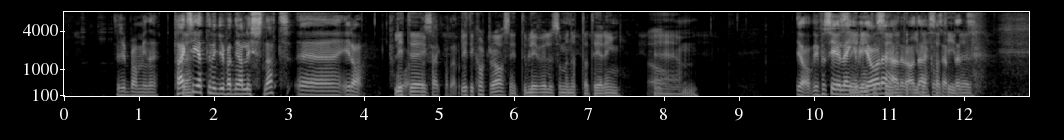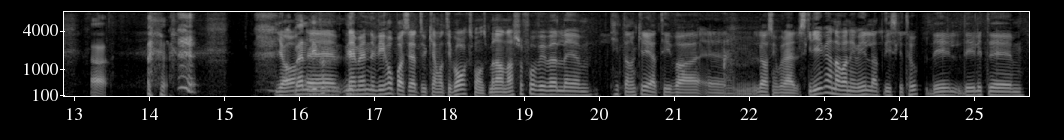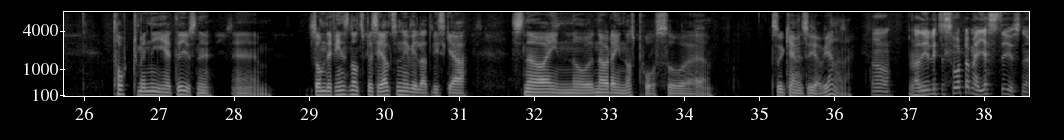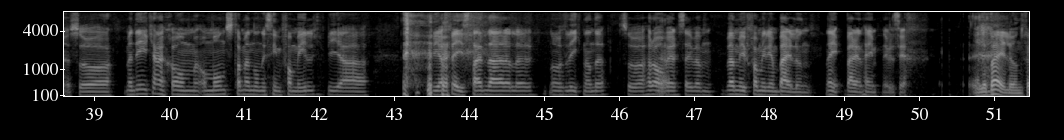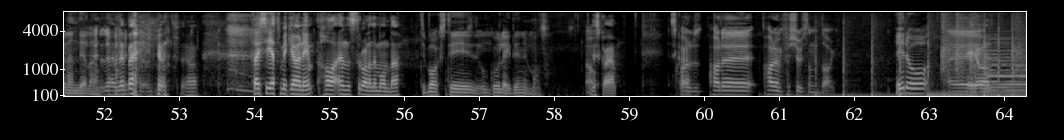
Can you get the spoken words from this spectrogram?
Så det är bra minne. Tack så Det- jättemycket för att ni har lyssnat eh, idag. På, Lite- på. Lite kortare avsnitt, det blir väl som en uppdatering Ja. Ehm, Ja, vi får se hur länge vi inte, gör det här då, det här konceptet. tider. Ja. Ja, Men vi får- eh, vi- nej men vi hoppas ju att du kan vara tillbaks Måns, men annars så får vi väl eh, hitta någon kreativa eh, lösning på det här. Skriv gärna vad ni vill att vi ska ta upp. Det är, det är lite eh, torrt med nyheter just nu. Eh, så om det finns något speciellt som ni vill att vi ska snöa in och nörda in oss på så, eh, så, kan vi, så gör vi gärna det. Ja. ja, Mm. det är ju lite svårt att ha med gäster just nu så Men det är kanske om, om Måns tar med någon i sin familj via Via Facetime där eller något liknande Så hör av Ja. er, säg vem, vem i familjen Berglund, nej Bergenheim ni vill se Eller Berglund för den delen. Eller Berglund. ja. Tack så jättemycket hörni, ha en strålande måndag. Tillbaks till, och gå och lägg dig nu Måns. Ja. Det ska jag. Det ska har, jag. har, det, har en förtjusande dag Hej då! Eh, Hejdå.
